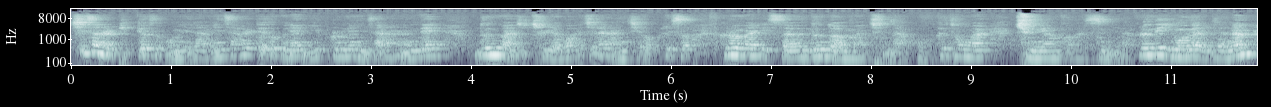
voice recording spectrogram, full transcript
시선을 비껴서 봅니다. 인사할 때도 그냥 입으로는 인사를 하는데 눈 마주치려고 하지는 않죠. 그래서 그런 말이 있어요. 눈도 안 맞춘다고. 그게 정말 중요한 것 같습니다. 그런데 이 모나리자는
